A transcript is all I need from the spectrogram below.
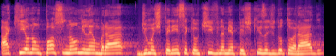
Aqui eu não posso não me lembrar de uma experiência que eu tive na minha pesquisa de doutorado,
